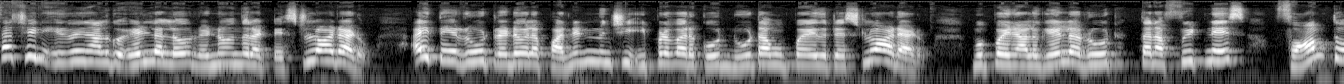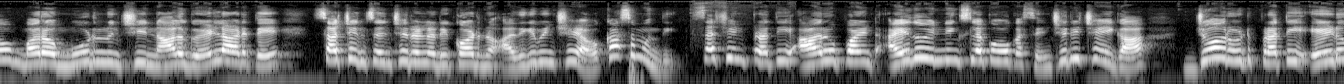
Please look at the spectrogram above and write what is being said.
సచిన్ ఇరవై నాలుగు ఏళ్ళలో రెండు వందల టెస్టులు ఆడాడు. అయితే రూట్ రెండు వేల పన్నెండు నుంచి ఇప్పటి వరకు నూట ముప్పై ఐదు టెస్టులు ఆడాడు. ముప్పై నాలుగేళ్ళ రూట్ తన ఫిట్నెస్ ఫామ్తో మరో మూడు నుంచి నాలుగు ఏళ్ళు ఆడితే సచిన్ సెంచరీల రికార్డును అధిగమించే అవకాశం ఉంది. సచిన్ ప్రతి ఆరు పాయింట్ ఐదు ఇన్నింగ్స్లకు ఒక సెంచరీ చేయగా జో రూట్ ప్రతి ఏడు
